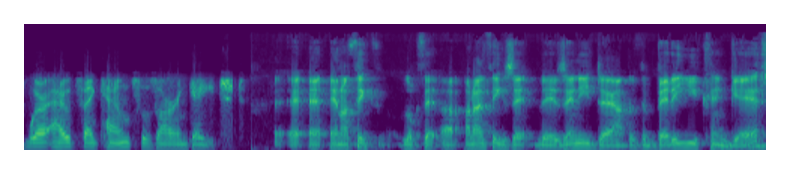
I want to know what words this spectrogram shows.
where outside counsels are engaged. And I think, look, uh, I don't think there's any doubt that the better you can get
